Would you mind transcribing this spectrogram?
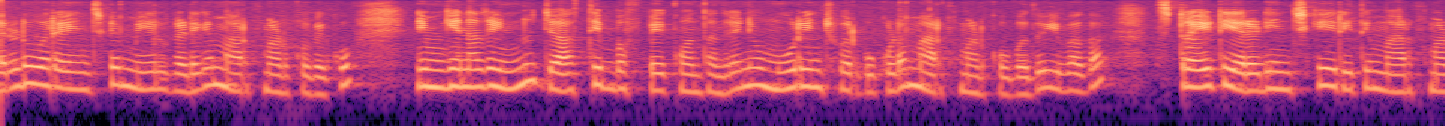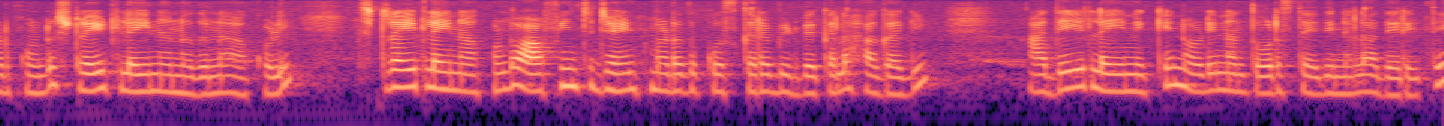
ಎರಡೂವರೆ ಇಂಚ್ಗೆ ಮೇಲ್ಗಡೆಗೆ ಮಾರ್ಕ್ ಮಾಡ್ಕೋಬೇಕು. ನಿಮಗೇನಾದರೂ ಇನ್ನೂ ಜಾಸ್ತಿ ಬಫ್ ಬೇಕು ಅಂತಂದರೆ ನೀವು ಮೂರು ಇಂಚ್ವರೆಗೂ ಕೂಡ ಮಾರ್ಕ್ ಮಾಡ್ಕೋಬೋದು. ಇವಾಗ ಸ್ಟ್ರೈಟ್ ಎರಡು ಇಂಚ್ಗೆ ಈ ರೀತಿ ಮಾರ್ಕ್ ಮಾಡಿಕೊಂಡು ಸ್ಟ್ರೈಟ್ ಲೈನ್ ಅನ್ನೋದನ್ನು ಹಾಕ್ಕೊಳ್ಳಿ ಸ್ಟ್ರೈಟ್ ಲೈನ್ ಹಾಕ್ಕೊಂಡು ಹಾಫ್ ಇಂಚ್ ಜಾಯಿಂಟ್ ಮಾಡೋದಕ್ಕೋಸ್ಕರ ಬಿಡಬೇಕಲ್ಲ? ಹಾಗಾಗಿ ಅದೇ ಲೈನಕ್ಕೆ ನೋಡಿ ನಾನು ತೋರಿಸ್ತಾ ಇದ್ದೀನಲ್ಲ, ಅದೇ ರೀತಿ.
